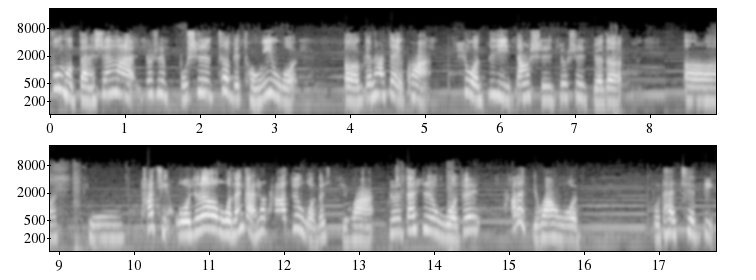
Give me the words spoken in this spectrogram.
父母本身啊，就是不是特别同意我，呃，跟他在一块儿，是我自己当时就是觉得。呃，挺他挺，我觉得我能感受他对我的喜欢，就是，但是我对他的喜欢我不太确定。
